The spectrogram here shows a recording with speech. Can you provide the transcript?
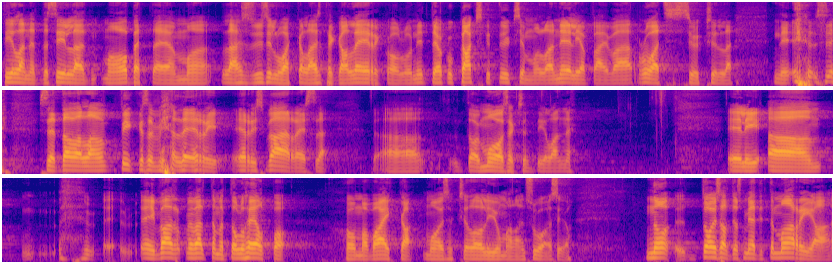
tilannetta sillä, että mä oon opettaja ja mä oon lähes ysiluokkalaisten kanssa leirikouluun. Nyt joku 21 ja mulla on neljä päivää Ruotsissa syksyllä. Niin se, se tavallaan on pikkasen vielä eri, eri sfääreissä ää, toi Mooseksen tilanne. Eli ää, ei välttämättä ollut helppo homma, vaikka Mooseksella oli Jumalan suosio. No toisaalta jos mietitte Mariaa,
